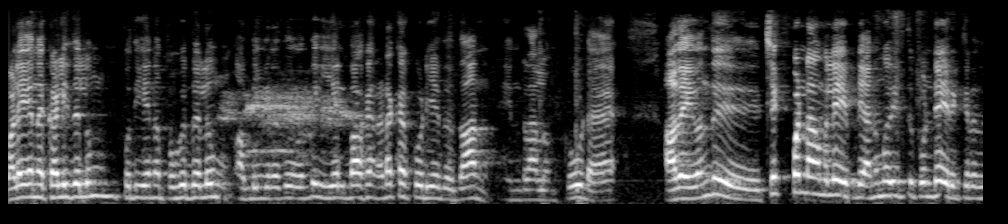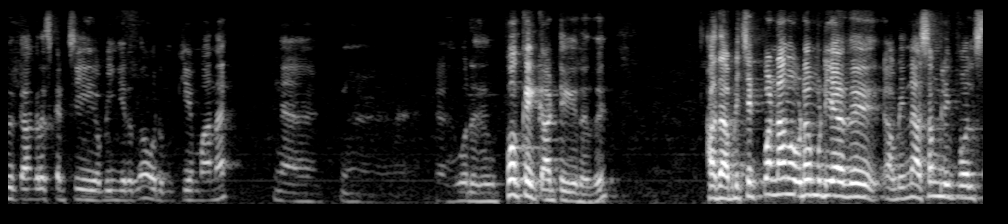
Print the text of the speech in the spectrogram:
பழையன கழிதலும் புதியன புகுதலும் அப்படிங்கிறது வந்து இயல்பாக நடக்கக்கூடியது தான் என்றாலும் கூட அதை வந்து செக் பண்ணாமலே இப்படி அனுமதித்து கொண்டே இருக்கிறது காங்கிரஸ் கட்சி அப்படிங்கிறதும் ஒரு முக்கியமான ஒரு போக்கை காட்டுகிறது. அதை அப்படி செக் பண்ணாம விட முடியாது அப்படின்னு அசம்பிளி போல்ஸ்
